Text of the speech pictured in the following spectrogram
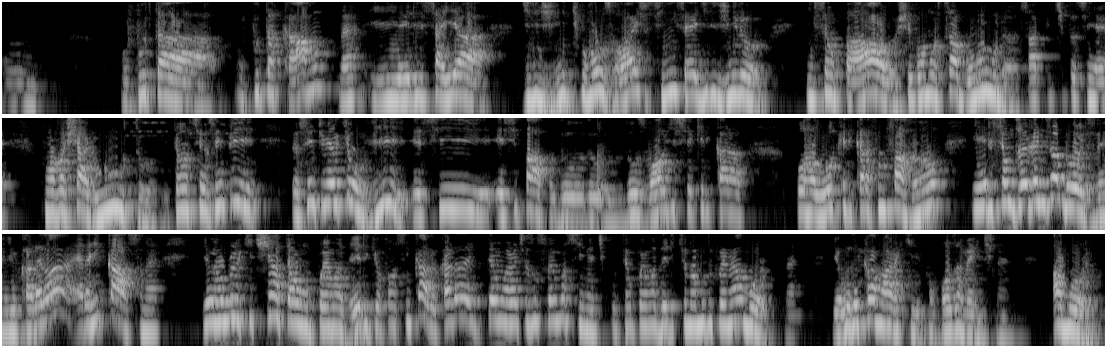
um puta um puta carro, né? E ele saía dirigindo, tipo Rolls Royce, assim, saía dirigindo em São Paulo, chegou a mostrar bunda, sabe? Tipo assim, é, fumava charuto. Então, assim, eu sempre, eu sempre meio que ouvi esse, esse papo do, do, do Oswald ser aquele cara porra louca, aquele cara fanfarrão, e ele ser um dos organizadores, né? E o cara era, era ricaço, né? E eu lembro que tinha até um poema dele que eu falo assim, cara, o cara tem uma hora de fazer uns poemas assim, né? Tipo, tem um poema dele que o nome do poema é Amor, né? E eu vou declamar aqui, pomposamente, né? Amor,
